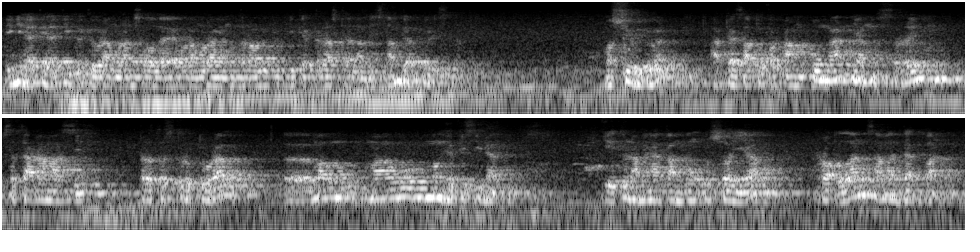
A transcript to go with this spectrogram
Ini hati-hati bagi orang-orang soleh, orang-orang yang terlalu berpikir keras dalam Islam nggak boleh seperti itu. Masyur itu kan, ada satu perkampungan yang sering secara masif terstruktural e, mau mau menghabisi Nabi, yaitu namanya Kampung Usoya, Roklan sama Dakpan.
